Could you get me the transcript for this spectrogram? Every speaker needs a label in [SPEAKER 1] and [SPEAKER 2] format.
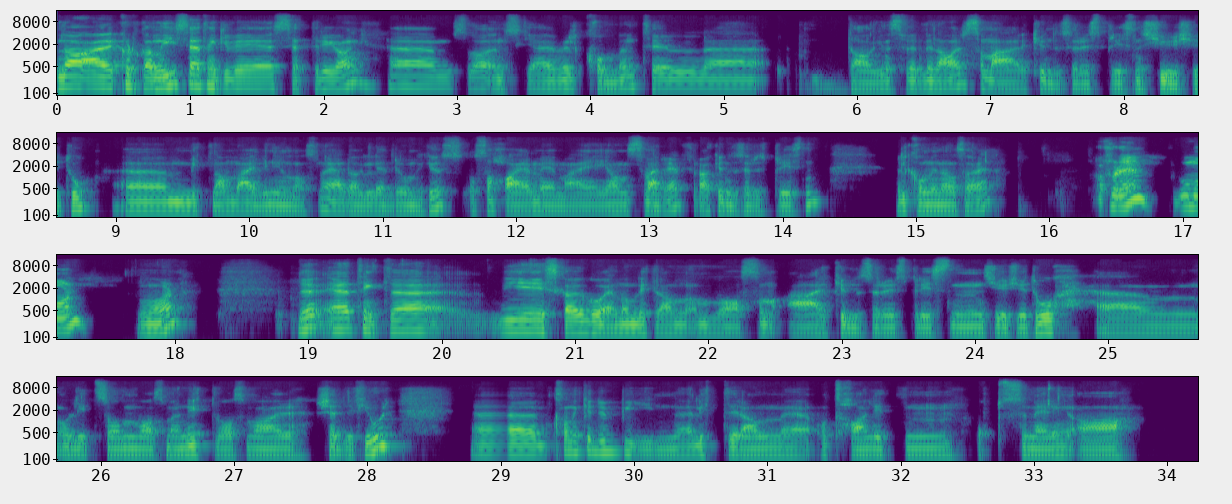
[SPEAKER 1] Da er klokka ni, så jeg tenker vi setter i gang. Ehm, så da ønsker jeg velkommen til eh, dagens webinar, som er Kundeserviceprisen 2022. Ehm, mitt navn er Eivind Jonassen, og jeg er daglig leder i Omnikus. Og så har jeg med meg Jan Sverre fra Kundeserviceprisen. Velkommen, Jan Sverre.
[SPEAKER 2] Takk for det. God morgen.
[SPEAKER 1] God morgen. Du, jeg tenkte Vi skal jo gå gjennom litt om hva som er Kundeserviceprisen 2022. Ehm, og litt sånn hva som er nytt, hva som har skjedd i fjor. Eh, kan ikke du begynne litt med å ta en liten oppsummering av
